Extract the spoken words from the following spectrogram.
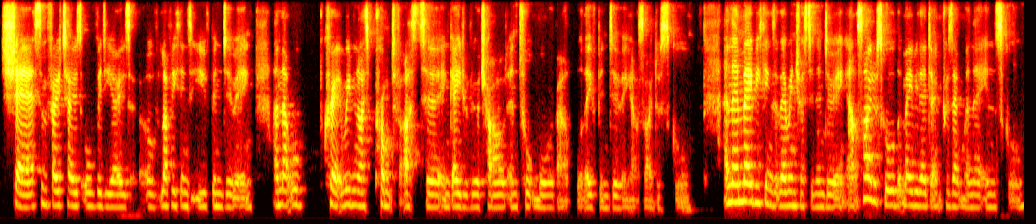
share some photos or videos of lovely things that you've been doing, and that will create a really nice prompt for us to engage with your child and talk more about what they've been doing outside of school. And there may be things that they're interested in doing outside of school that maybe they don't present when they're in school.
